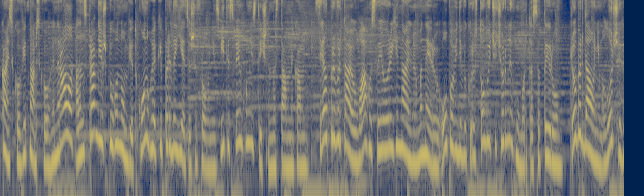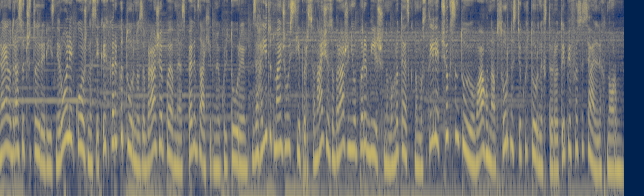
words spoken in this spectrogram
проамериканського в'єтнамського генерала, але насправді є шпигуном В'єтконгу, який передає зашифровані звіти своїм комуністичним наставникам. Серіал привертає увагу своєю оригінальною манерою оповіді, використовуючи чорний гумор та сатиру. Роберт Дауні молодший грає одразу чотири різні ролі, кожна з яких карикатурно зображує певний аспект західної культури. Взагалі тут майже усі персонажі зображені у перебільшеному гротескному стилі, що акцентує увагу на абсурдності культурних стереотипів і соціальних норм.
